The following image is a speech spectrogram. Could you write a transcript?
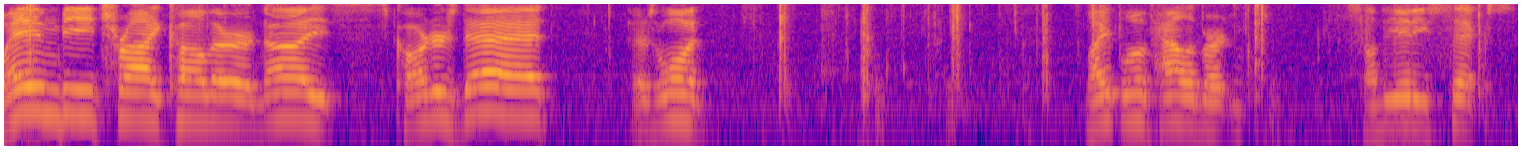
Wemby tricolor, nice. Carter's dead. There's one. Light blue of Haliburton. Saw the 86.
